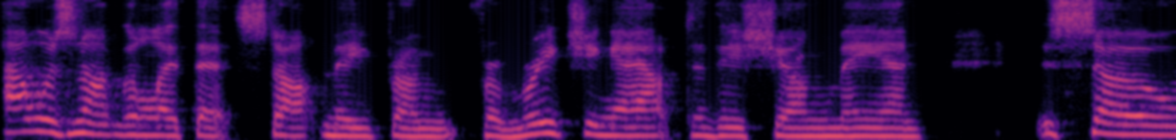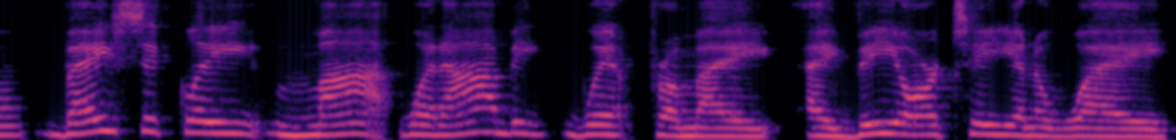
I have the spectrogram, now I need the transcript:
I was not going to let that stop me from, from reaching out to this young man. So basically my, when I be, went from a, a VRT in a way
